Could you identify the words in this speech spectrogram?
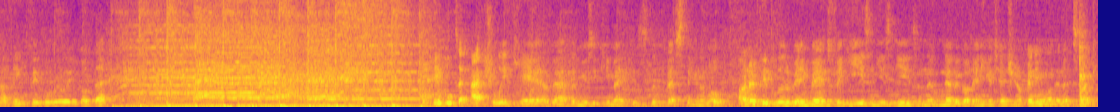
I think people really got that. People to actually care about the music you make is the best thing in the world. I know people that have been in bands for years and years and years and they've never got any attention off anyone and it's like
